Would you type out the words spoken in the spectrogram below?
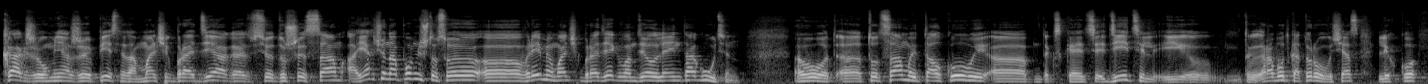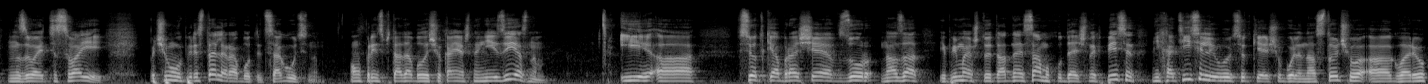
как же, у меня же песня там «Мальчик-бродяга», все души сам. А я хочу напомнить, что в свое э, время «Мальчик-бродяга» вам делал Леонид Агутин. Вот, э, тот самый толковый, э, так сказать, деятель, и э, работу которого вы сейчас легко называете своей. Почему вы перестали работать с Агутиным? Он, в принципе, тогда был еще, конечно, неизвестным. И все-таки обращая взор назад и понимая, что это одна из самых удачных песен, не хотите ли вы, все-таки я еще более настойчиво э, говорю,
